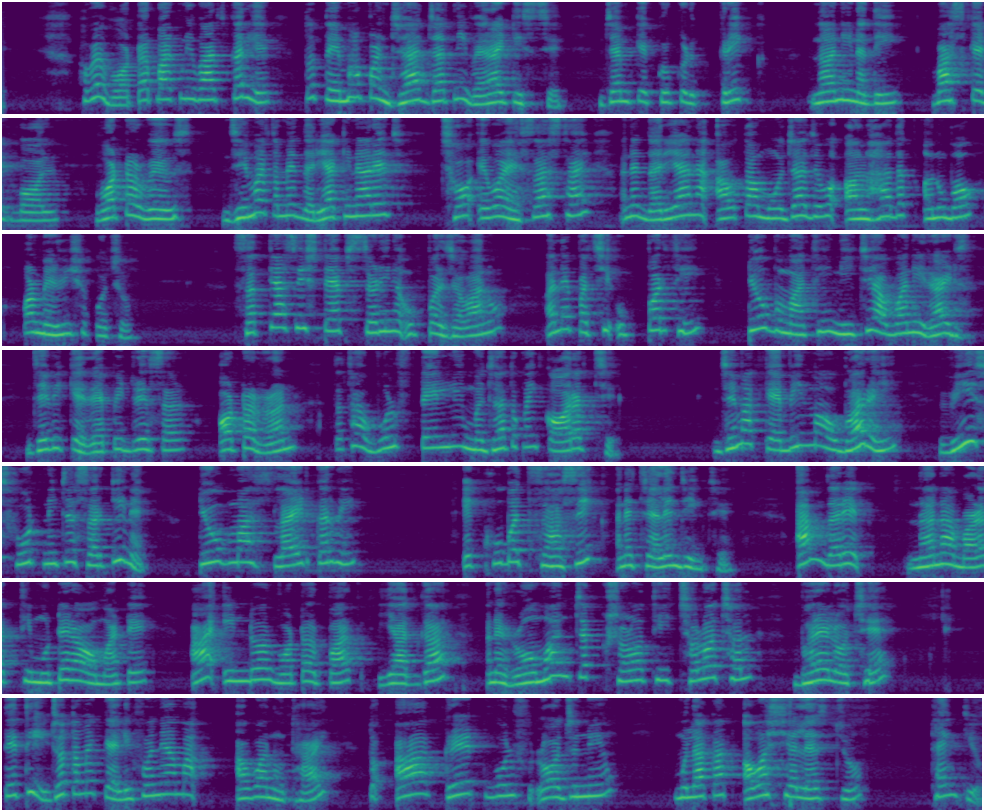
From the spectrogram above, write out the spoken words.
હવે વોટર પાર્કની વાત કરીએ, તો તેમાં પણ જાત જાતની વેરાયટીઝ છે, જેમ કે ક્રુકડ ક્રીક, નાની નદી, બાસ્કેટબોલ, વોટર વેવ્સ જેમાં તમે દરિયા કિનારે જ છો એવો અહેસાસ થાય અને દરિયાના આવતા મોજા જેવો આહ્લાદક અનુભવ પણ મેળવી શકો છો. સત્યાસી સ્ટેપ્સ ચડીને ઉપર જવાનું અને પછી ઉપરથી ટ્યુબમાંથી નીચે આવવાની રાઇડ્સ જેવી કે રેપિડ રેસર ઓટર રન તથા વુલ્ફ ટેલની મજા તો કંઈક ઓર જ છે. જેમાં કેબિનમાં ઊભા રહી વીસ ફૂટ નીચે સરકીને ટ્યુબમાં સ્લાઇડ કરવી એ ખૂબ જ સાહસિક અને ચેલેન્જિંગ છે. આમ દરેક નાના બાળકથી મોટેરાઓ માટે આ ઇન્ડોર વોટર પાર્ક યાદગાર અને રોમાંચક ક્ષણોથી છલોછલ ભરેલો છે. તેથી જો તમે કેલિફોર્નિયામાં આવવાનું થાય, તો આ ગ્રેટ વુલ્ફ લોજની મુલાકાત અવશ્ય લેજો. Thank you.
